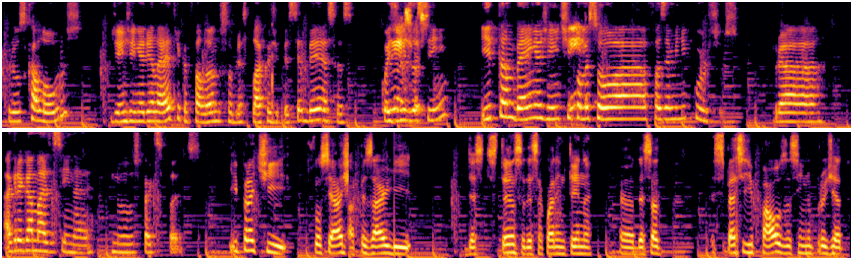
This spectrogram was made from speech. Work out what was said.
para os calouros de engenharia elétrica, falando sobre as placas de PCB, essas coisinhas assim. E também a gente começou a fazer mini cursos para agregar mais assim, né, nos participantes. E para ti, você acha, apesar de dessa distância, dessa quarentena, uh, dessa espécie de pausa assim no projeto.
